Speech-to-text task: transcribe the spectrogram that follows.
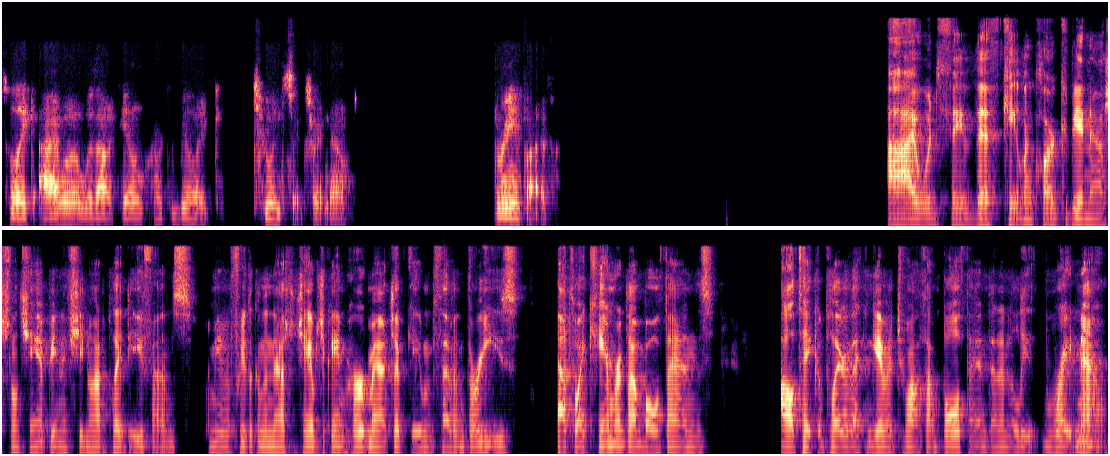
So, like, Iowa without Caitlin Clark would be like two and six right now, three and five. I would say this Caitlin Clark could be a national champion if she knew how to play defense. I mean, if we look in the national championship game, her matchup gave him seven threes. That's why Cameron's on both ends. I'll take a player that can give it to us on both ends and an elite right now.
